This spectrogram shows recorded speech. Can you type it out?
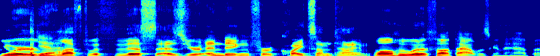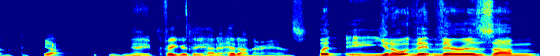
you were Yeah. left with this as your ending for quite some time. well, who would have thought that was going to happen? Yeah. they figured they had a hit on their hands. But you know, th- there is um,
